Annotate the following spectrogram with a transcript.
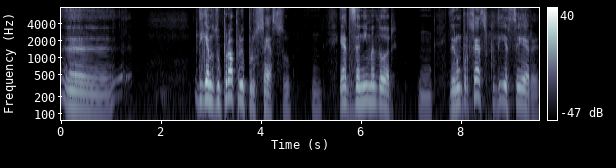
eh, digamos o próprio processo hum, é desanimador. Hum. Quer dizer, um processo podia ser.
